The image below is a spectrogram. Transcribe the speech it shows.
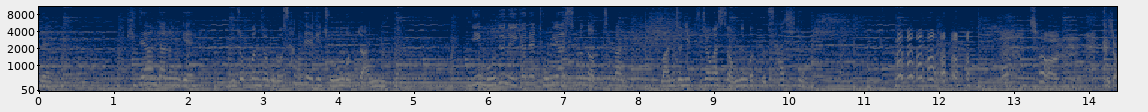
그래. 기대한다는 게 무조건적으로 상대에게 좋은 것도 아니니까. 네 모든 의견에 동의할 수는 없지만 완전히 부정할 수 없는 것도 사실이야. 전 그저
